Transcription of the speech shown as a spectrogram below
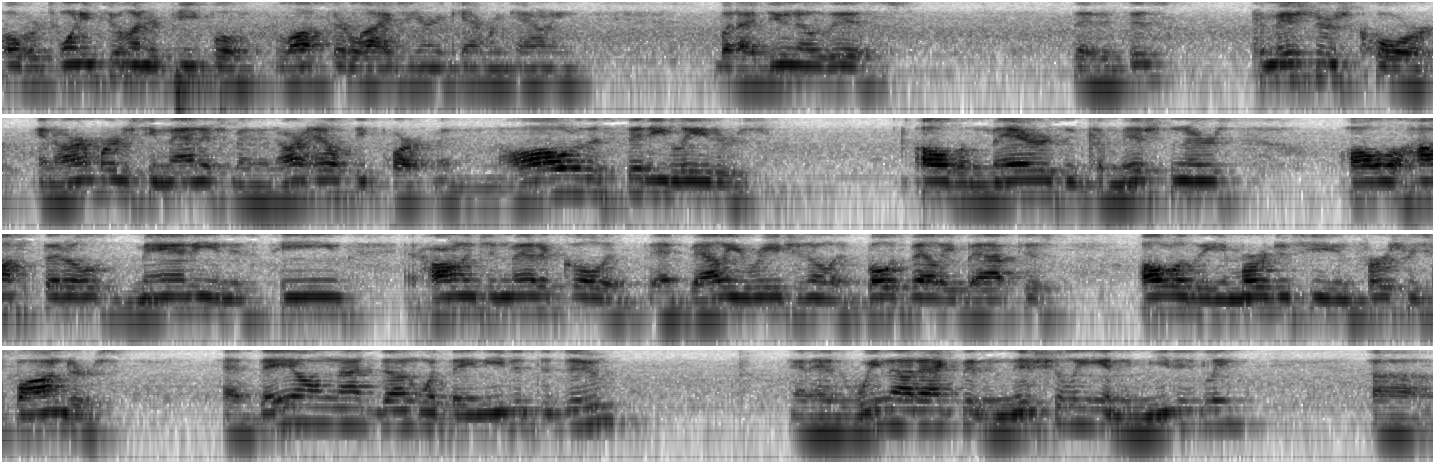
Over 2,200 people lost their lives here in Cameron County. But I do know this that if this commissioner's court and our emergency management and our health department and all of the city leaders, all the mayors and commissioners, all the hospitals, Manny and his team at Harlingen Medical, at, at Valley Regional, at both Valley Baptist, all of the emergency and first responders, had they all not done what they needed to do, and had we not acted initially and immediately, uh,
